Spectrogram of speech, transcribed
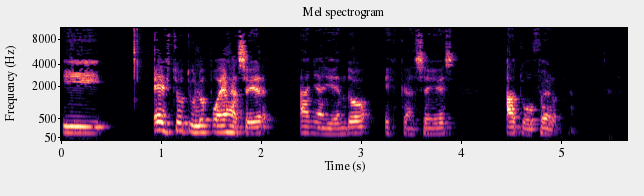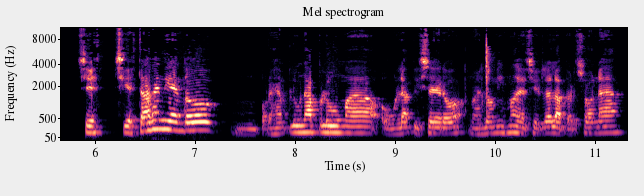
Y esto tú lo puedes hacer añadiendo escasez a tu oferta. Si, si, estás vendiendo, mm, por ejemplo, una pluma o un lapicero, no es lo mismo decirle a la persona,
